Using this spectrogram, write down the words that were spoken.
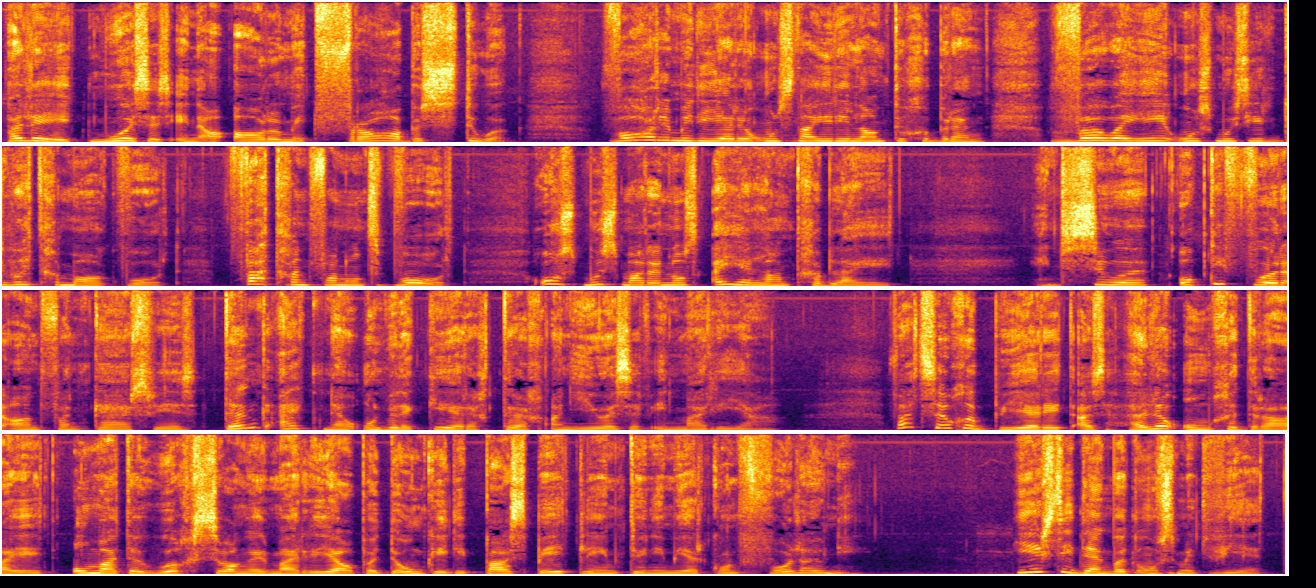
Hulle het Moses en Aaron met vrae bestook. Waarom het die Here ons na hierdie land toe gebring? Wou hy hê ons moes hier doodgemaak word? Wat gaan van ons word? Ons moes maar in ons eie land gebly het. En so, op die vooraand van Kersfees, dink ek nou onwillekeurig terug aan Josef en Maria. Wat sou gebeur het as hulle omgedraai het omdat 'n hoogswanger Maria op 'n donkie die pas Bethlehem toe nie meer kon volhou nie? Hier's die ding wat ons moet weet.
